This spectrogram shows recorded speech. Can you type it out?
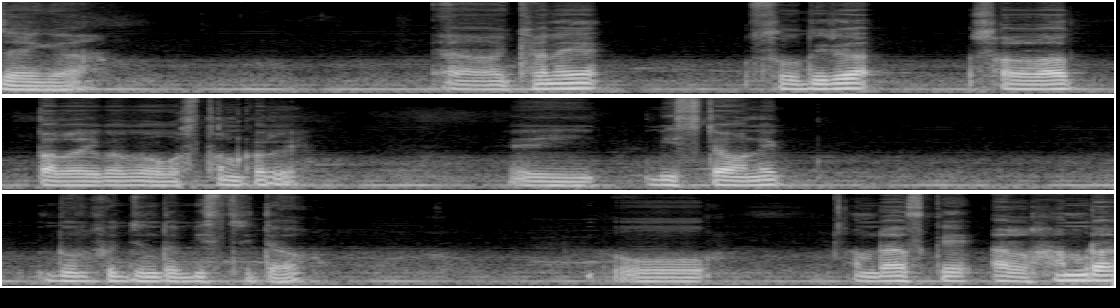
জায়গা। এখানে সৌদিরা সারা রাত তারা এভাবে অবস্থান করে। এই বীজটা অনেক দূর পর্যন্ত বিস্তৃত। তো আমরা আজকে আলহামরা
